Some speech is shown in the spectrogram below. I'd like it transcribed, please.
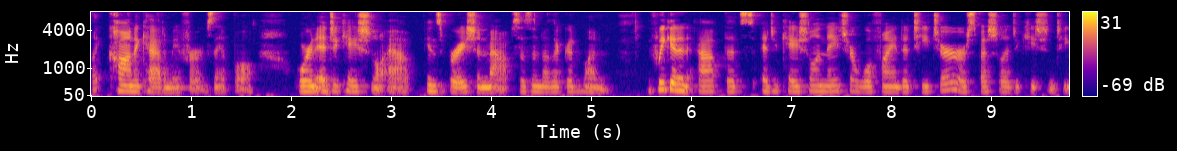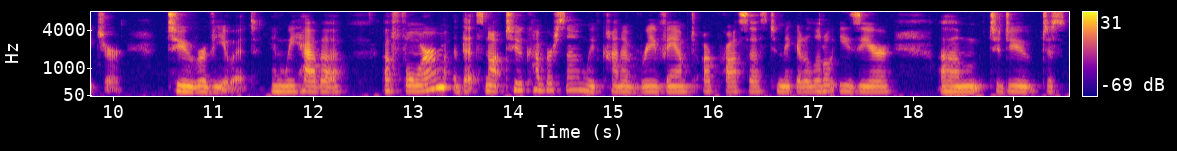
like Khan Academy, for example, or an educational app, Inspiration Maps is another good one. If we get an app that's educational in nature, we'll find a teacher or special education teacher to review it. And we have a, a form that's not too cumbersome. We've kind of revamped our process to make it a little easier um, to do just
